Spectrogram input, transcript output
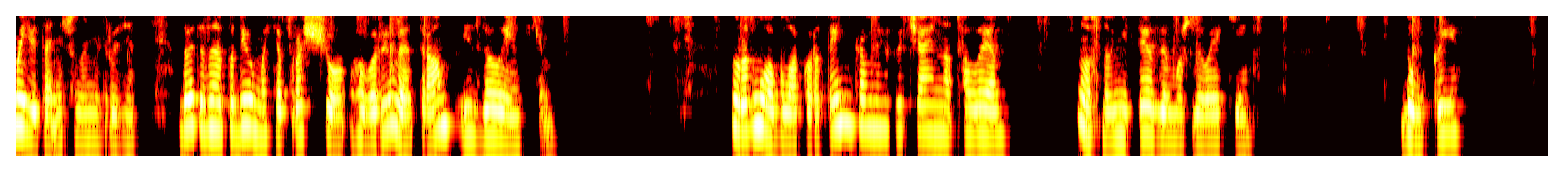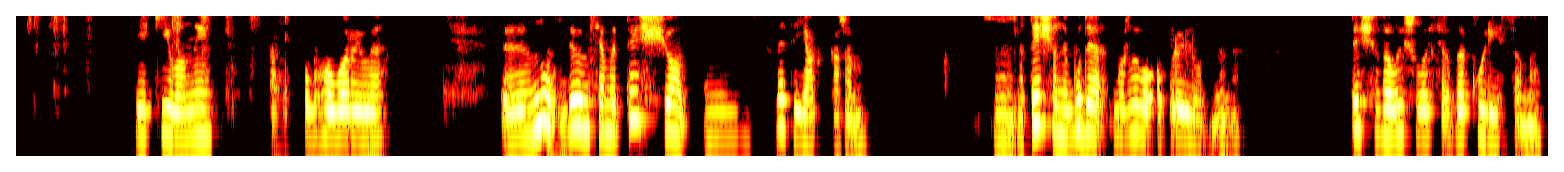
Мої вітання, шановні друзі. Давайте з вами подивимося, про що говорили Трамп із Зеленським. Ну, розмова була коротенька в них, звичайно, але ну, основні тези, можливо, які думки, які вони обговорили. Е, Ну, дивимося ми те, що, знаєте, як скажемо, те, що не буде, можливо, оприлюднене те, що залишилося за кулісами.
